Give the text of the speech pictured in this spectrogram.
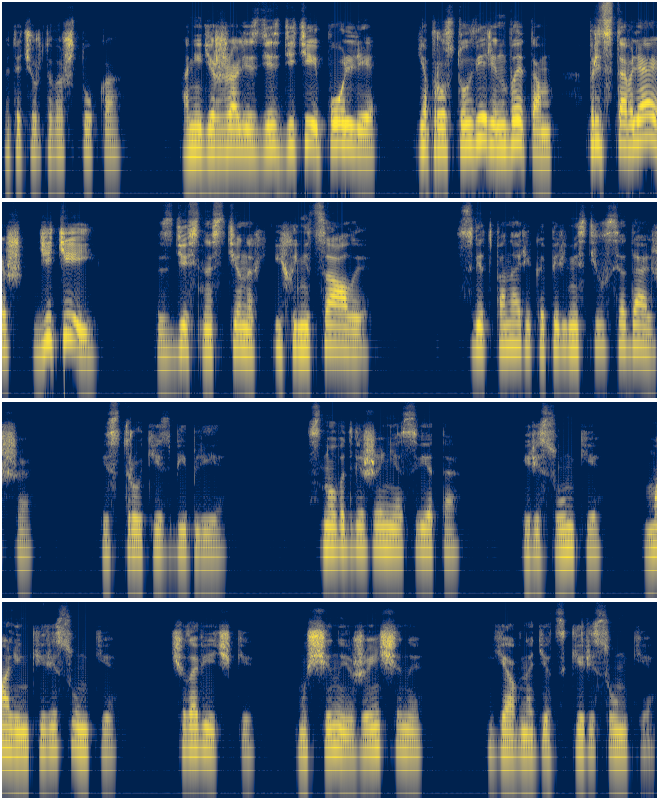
Это чертова штука. Они держали здесь детей, Полли. Я просто уверен в этом. Представляешь? Детей. Здесь на стенах их инициалы. Свет фонарика переместился дальше. И строки из Библии. Снова движение света. И рисунки. Маленькие рисунки. Человечки. Мужчины и женщины. Явно детские рисунки.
